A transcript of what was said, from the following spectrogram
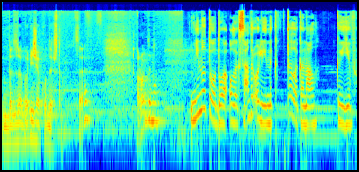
без Запоріжжя куди ж там? Це родина. Ніно Тодуа, Олександр Олійник, телеканал Київ.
